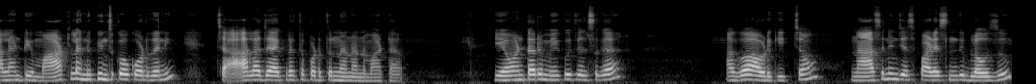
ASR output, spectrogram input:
అలాంటి మాటలు అనిపించుకోకూడదని చాలా జాగ్రత్త పడుతున్నాను అన్నమాట ఏమంటారు మీకు తెలుసుగా? అగో ఆవిడకి ఇచ్చాం. నాశనం చేసి పాడేసింది బ్లౌజు.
